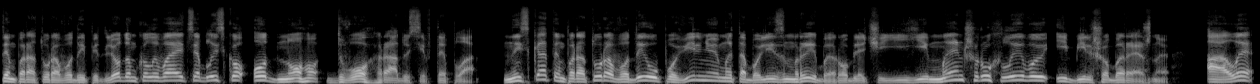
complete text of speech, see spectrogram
Температура води під льодом коливається близько 1-2 градусів тепла. Низька температура води уповільнює метаболізм риби, роблячи її менш рухливою і більш обережною, але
